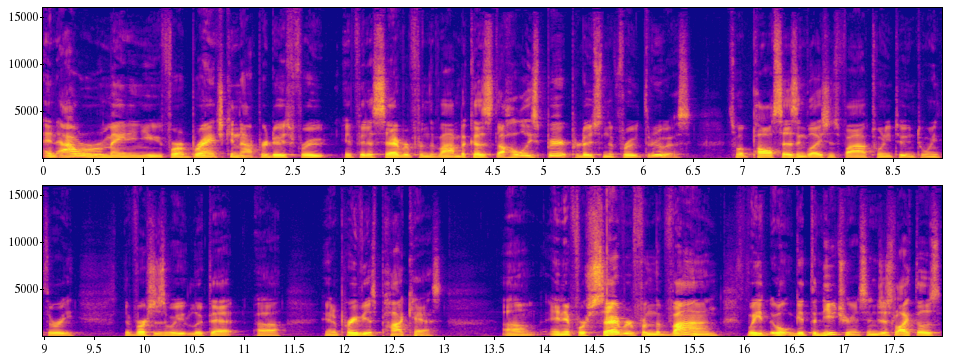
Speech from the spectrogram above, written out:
and I will remain in you. For a branch cannot produce fruit if it is severed from the vine, because the Holy Spirit producing the fruit through us. That's what Paul says in Galatians 5 22 and 23, the verses we looked at uh, in a previous podcast. Um, and if we're severed from the vine, we won't get the nutrients. And just like those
